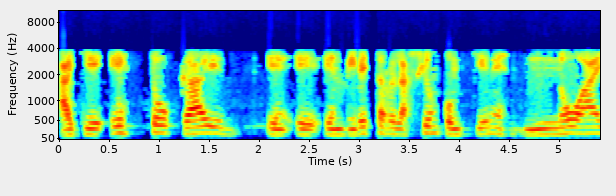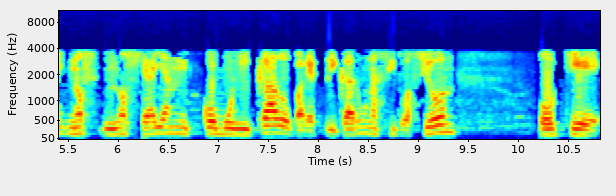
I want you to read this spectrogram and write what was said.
a que esto cae eh, en directa relación con quienes no hay no, no se hayan comunicado para explicar una situación o que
